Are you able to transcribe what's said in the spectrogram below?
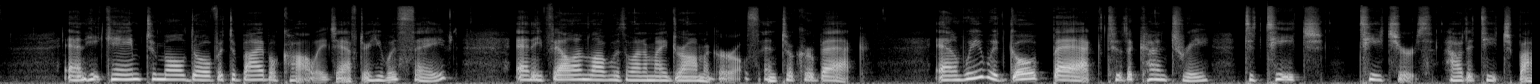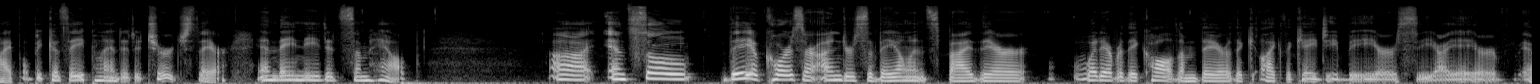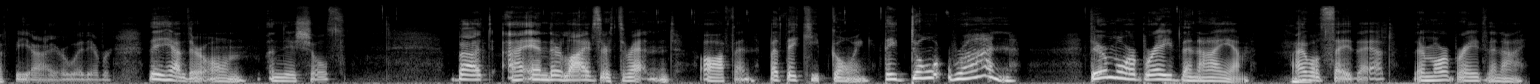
and he came to Moldova to Bible college after he was saved, and he fell in love with one of my drama girls and took her back. And we would go back to the country to teach teachers how to teach Bible because they planted a church there and they needed some help. Uh, and so they, of course, are under surveillance by their whatever they call them there, the, like the KGB or CIA or FBI or whatever. They have their own initials. But, uh, and their lives are threatened often, but they keep going. They don't run. They're more brave than I am. I will say that. They're more brave than I.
